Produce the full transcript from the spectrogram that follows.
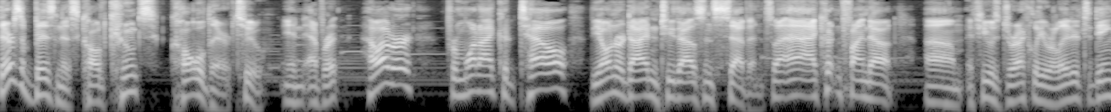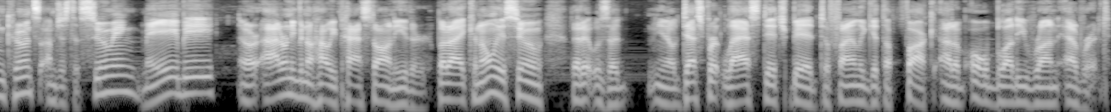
there's a business called Kuntz Coal there too in Everett. However, from what I could tell, the owner died in 2007. So I, I couldn't find out um, if he was directly related to Dean Koontz. I'm just assuming, maybe, or I don't even know how he passed on either. But I can only assume that it was a you know desperate last ditch bid to finally get the fuck out of old bloody run Everett.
